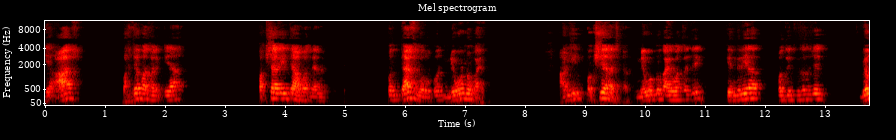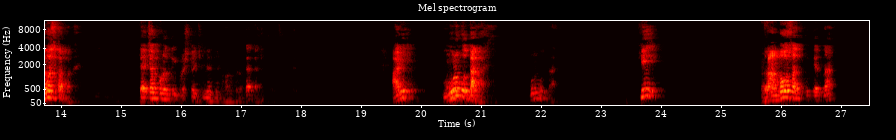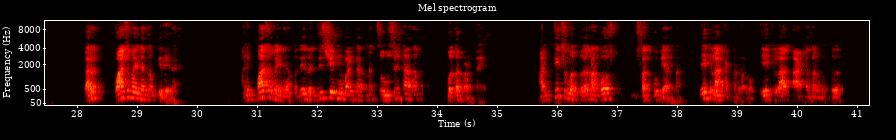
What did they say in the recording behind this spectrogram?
की आज भाजपासारख्या पक्षालाही ते आव्हान देण्यात पण त्याचबरोबर निवडणूक आहे आणि पक्षीय राजकारण. निवडणूक आयोगाचं जे केंद्रीय पद्धतीचं जे व्यवस्थापक आहे. त्याच्या ती प्रश्नचिन्ह निर्माण करतात आणि मूळ मुद्दा काय? मूळ मुद्दा आहे की रामभाऊ सातपुतेंना कारण पाच महिन्याचा पिरियड आहे. आणि पाच महिन्यामध्ये रणजितसिंह निंबाळकरांना चौसष्ट हजार मतं पडत आहेत आणि तीच मतं रामभाऊ सातपुते यांना एक लाख आठ हजार एक लाख आठ हजार मतं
